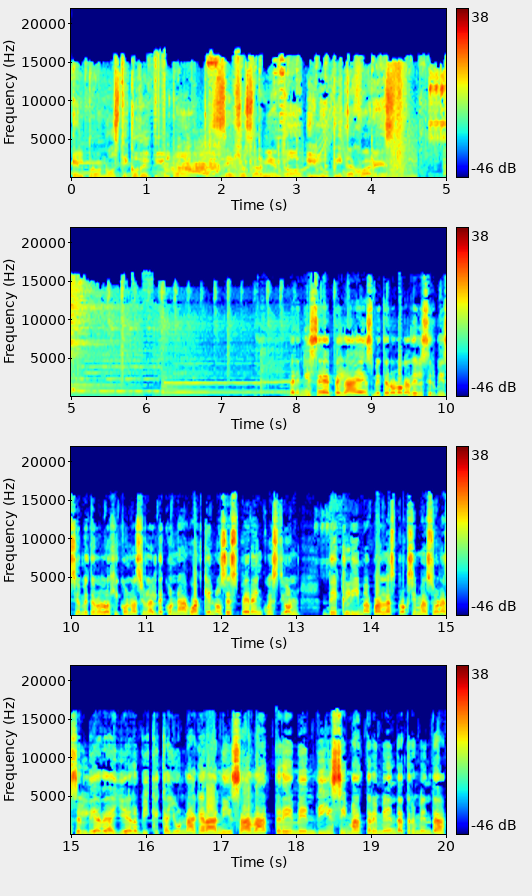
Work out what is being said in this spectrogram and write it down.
El pronóstico del tiempo. Sergio Sarmiento y Lupita Juárez. Berenice Peláez, meteoróloga del Servicio Meteorológico Nacional de Conagua, ¿qué nos espera en cuestión de clima para las próximas horas? El día de ayer vi que cayó una granizada tremendísima, tremenda, tremenda,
